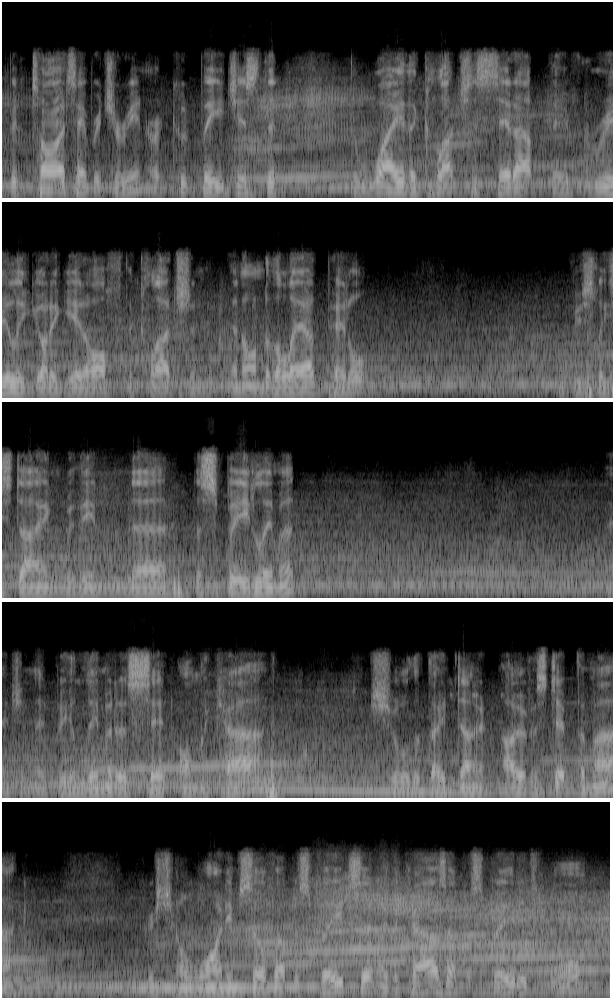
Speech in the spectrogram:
A bit of tyre temperature in, or it could be just that the way the clutch is set up, they've really got to get off the clutch and, and onto the loud pedal. Obviously staying within uh, the speed limit. Imagine there'd be a limiter set on the car to ensure that they don't overstep the mark. Christian will wind himself up to speed. Certainly the car's up to speed. It's warm.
